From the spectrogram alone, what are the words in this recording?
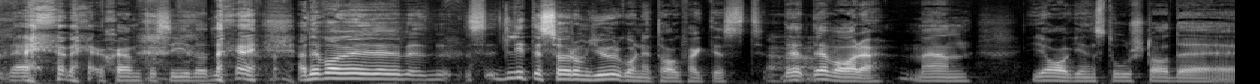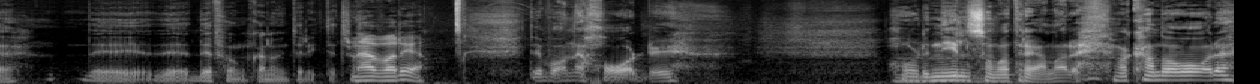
nej, nej, skämt åsido. Nej, ja, det var väl lite söder om Djurgården ett tag faktiskt. Det, det var det. Men jag i en storstad, det, det, det, funkar nog inte riktigt tror jag. När var det? Det var när Hardy, Hardy Nilsson var tränare. Vad kan det ha varit?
